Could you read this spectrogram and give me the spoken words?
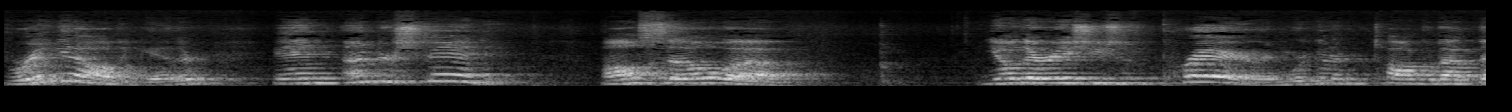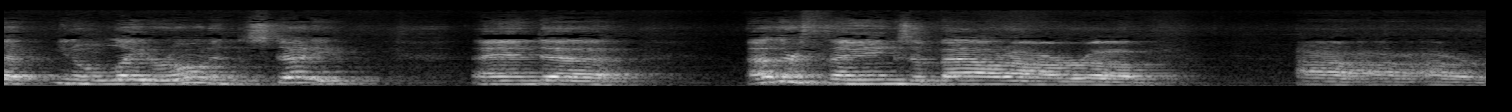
bring it all together and understand it. Also, uh, you know, there are issues of prayer, and we're going to talk about that, you know, later on in the study, and uh, other things about our, uh, our, our,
